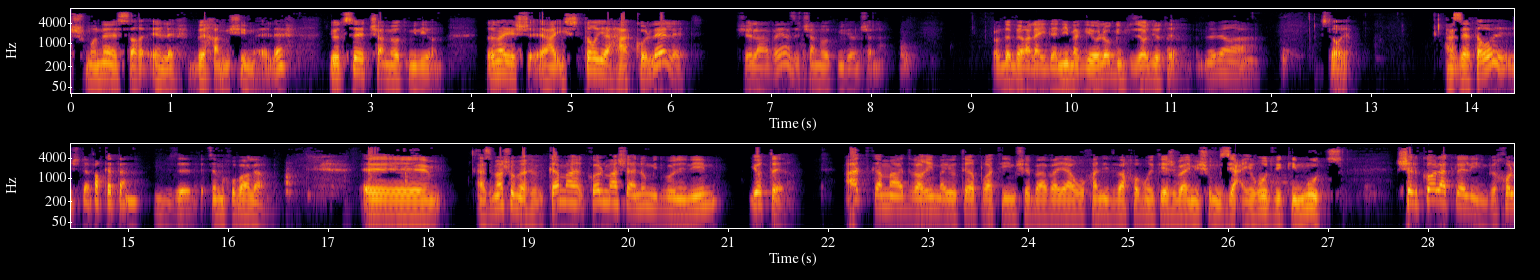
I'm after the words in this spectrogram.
שמונה עשר אלף בחמישים אלף, יוצא תשע מאות מיליון. זאת אומרת, ההיסטוריה הכוללת של ההוויה זה 900 מיליון שנה. לא מדבר על העידנים הגיאולוגיים שזה עוד יותר, מדבר על ההיסטוריה. אז אתה רואה, יש דבר קטן, זה בעצם מחובר להרבה. אה, אז מה שאומר, כל מה שאנו מתבוננים יותר, עד כמה הדברים היותר פרטיים שבהוויה הרוחנית והחומרית יש בהם משום זעירות וקימוץ של כל הכללים וכל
